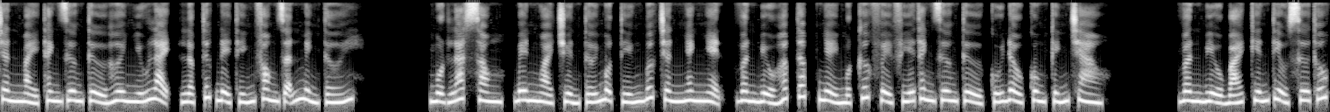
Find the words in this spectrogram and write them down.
Chân mày thanh dương tử hơi nhíu lại, lập tức để thính phong dẫn mình tới. Một lát xong, bên ngoài truyền tới một tiếng bước chân nhanh nhẹn, Vân Biểu hấp tấp nhảy một cước về phía Thanh Dương Tử cúi đầu cung kính chào. Vân Biểu bái kiến tiểu sư thúc,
